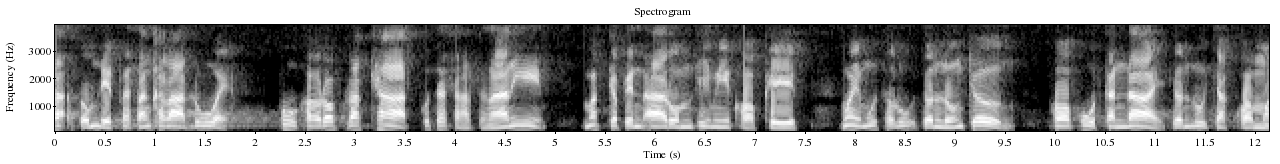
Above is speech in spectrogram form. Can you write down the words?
ระสมเด็จพระสังฆราชด้วย ผู้เคารพรักชาติพุทธศาสนานี้มักจะเป็นอารมณ์ที่มีขอบเขต ไม่มุทะลุจนหลงเจิง พอพูดกันได้จนรู้จักความหม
